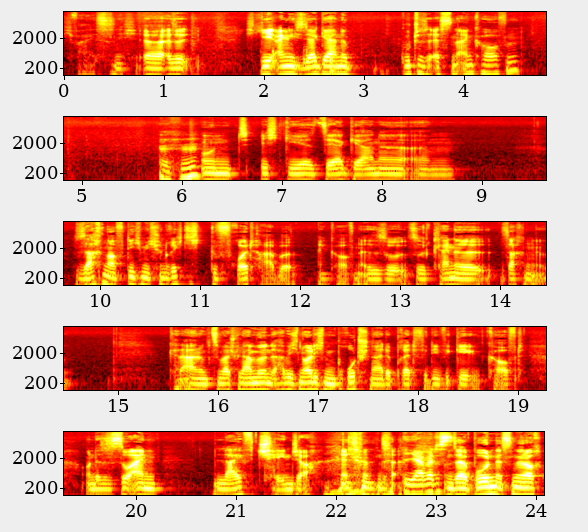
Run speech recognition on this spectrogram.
ich weiß es nicht. Äh, also ich gehe eigentlich sehr gerne gutes Essen einkaufen. Mhm. Und ich gehe sehr gerne ähm, Sachen, auf die ich mich schon richtig gefreut habe, einkaufen. Also so, so kleine Sachen. Keine Ahnung, zum Beispiel habe hab ich neulich ein Brotschneidebrett für die WG gekauft. Und das ist so ein Life-Changer. unser, ja, aber das, unser Boden ist nur noch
